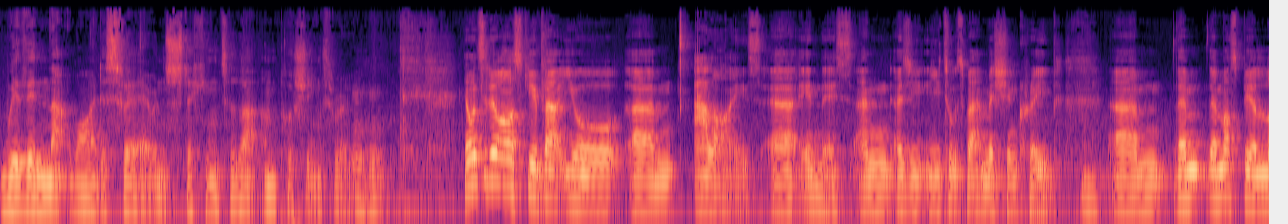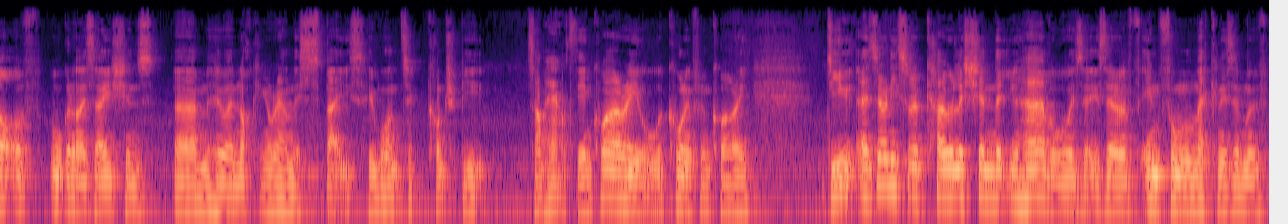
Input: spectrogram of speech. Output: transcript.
within that wider sphere and sticking to that and pushing through. Mm-hmm. I wanted to ask you about your um, allies uh, in this, and as you, you, talked about mission creep, um, there, there, must be a lot of organisations um, who are knocking around this space who want to contribute somehow to the inquiry or are calling for inquiry. Do you? Is there any sort of coalition that you have, or is, it, is there an informal mechanism of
